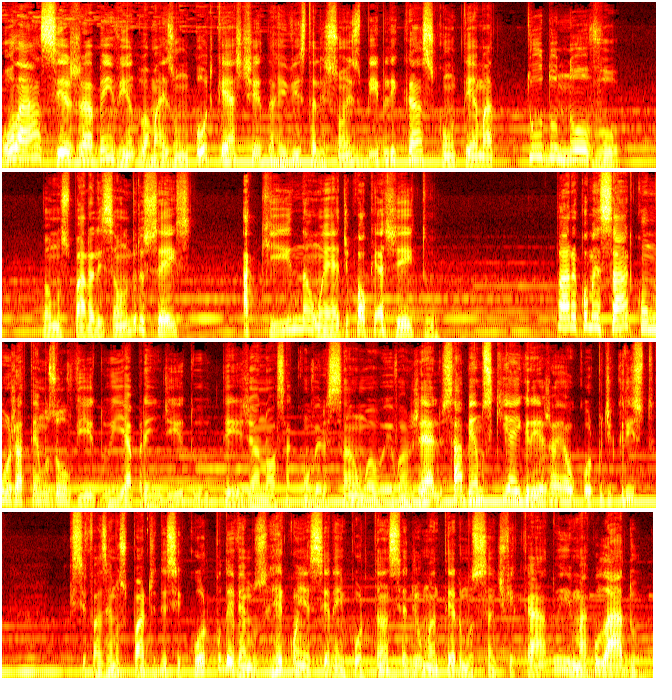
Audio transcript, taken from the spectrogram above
Olá, seja bem-vindo a mais um podcast da revista Lições Bíblicas com o tema Tudo Novo. Vamos para a lição número 6. Aqui não é de qualquer jeito. Para começar, como já temos ouvido e aprendido desde a nossa conversão ao Evangelho, sabemos que a igreja é o corpo de Cristo. Que se fazemos parte desse corpo, devemos reconhecer a importância de o mantermos santificado e imaculado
